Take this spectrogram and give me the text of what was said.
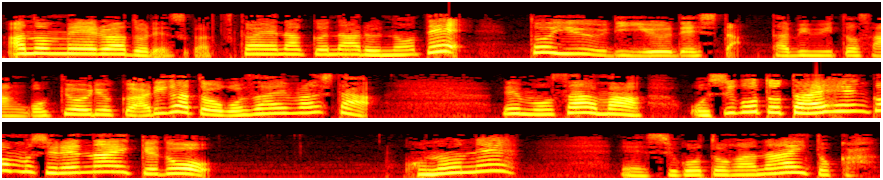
あのメールアドレスが使えなくなるので、という理由でした。旅人さんご協力ありがとうございました。でもさ、まあ、お仕事大変かもしれないけど、このね、えー、仕事がないとか、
